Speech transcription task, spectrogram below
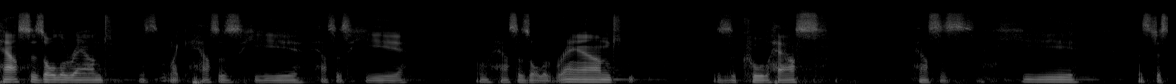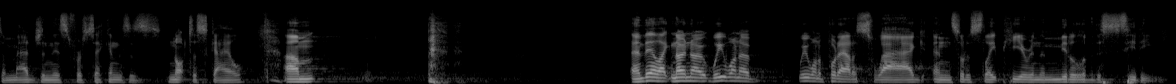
houses all around. There's like houses here, houses here, houses all around. This is a cool house. Houses here, Let's just imagine this for a second. This is not to scale. Um, and they're like, no, no, we want to we want to put out a swag and sort of sleep here in the middle of the city.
